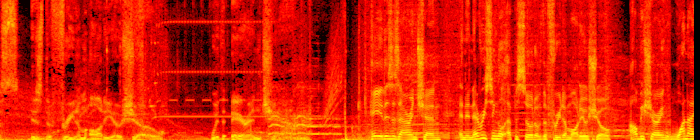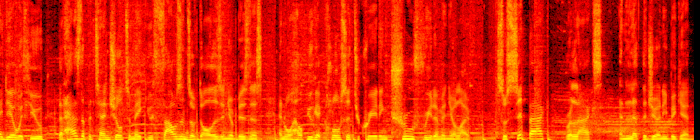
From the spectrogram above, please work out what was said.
This is the Freedom Audio Show with Aaron Chen. Hey, this is Aaron Chen, and in every single episode of the Freedom Audio Show, I'll be sharing one idea with you that has the potential to make you thousands of dollars in your business and will help you get closer to creating true freedom in your life. So sit back, relax, and let the journey begin.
